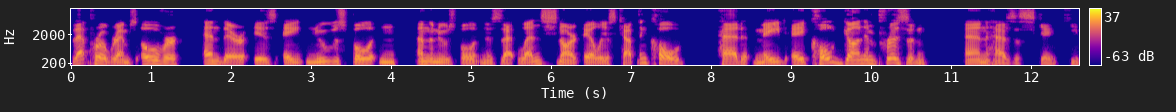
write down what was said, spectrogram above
that program's over, and there is a news bulletin. And the news bulletin is that Len Snart, alias Captain Cold, had made a cold gun in prison and has escaped. He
